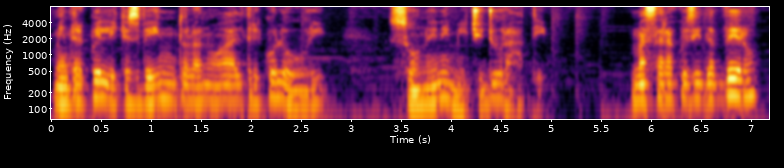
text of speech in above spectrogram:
mentre quelli che sventolano altri colori sono i nemici giurati. Ma sarà così davvero?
